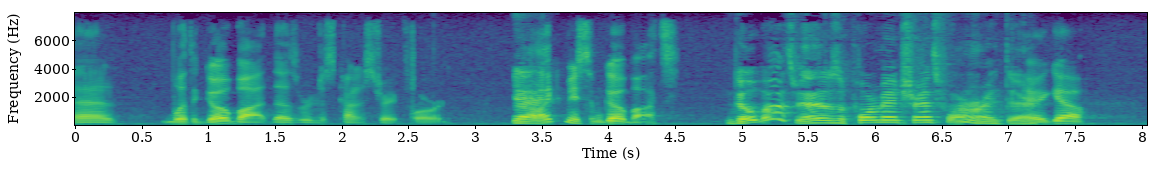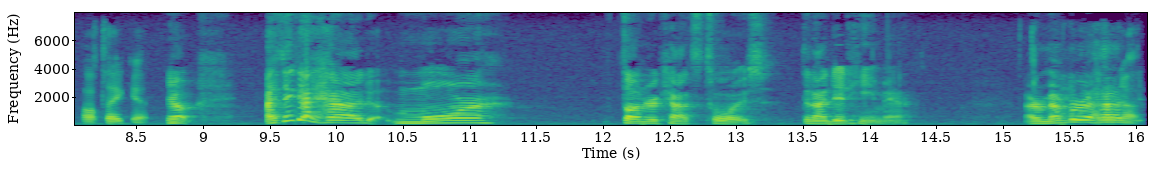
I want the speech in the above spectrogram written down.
and with a GoBot, those were just kind of straightforward. Yeah, I like me some GoBots. GoBots, man. It was a poor man's Transformer right there. There you go. I'll take it. Yep. I think I had more Thundercats toys than I did He-Man. I remember I, had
